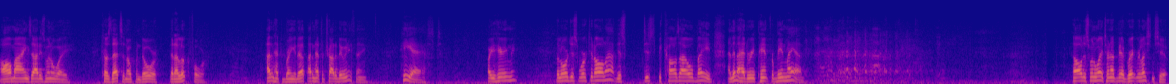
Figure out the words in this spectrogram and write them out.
All my anxieties went away because that's an open door that I look for. I didn't have to bring it up, I didn't have to try to do anything. He asked. Are you hearing me? The Lord just worked it all out just, just because I obeyed. And then I had to repent for being mad. all just went away. It turned out to be a great relationship.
